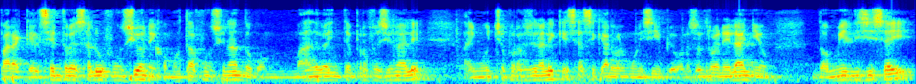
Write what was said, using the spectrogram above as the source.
para que el centro de salud funcione como está funcionando con más de 20 profesionales, hay muchos profesionales que se hace cargo el municipio. Nosotros en el año 2016,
